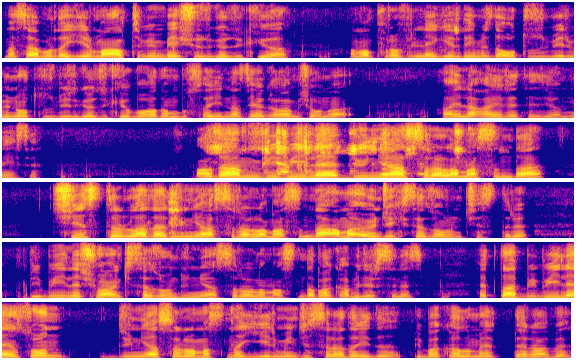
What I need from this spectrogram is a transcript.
Mesela burada 26.500 gözüküyor. Ama profiline girdiğimizde 31.031 gözüküyor. Bu adam bu sayıyı nasıl yakalamış ona hayla hayret ediyorum. Neyse. Adam Bibi ile dünya sıralamasında. Chester'la da dünya sıralamasında ama önceki sezonun Chester'ı. Bibi ile şu anki sezon dünya sıralamasında bakabilirsiniz. Hatta Bibi ile en son dünya sıralamasında 20. sıradaydı. Bir bakalım hep beraber.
